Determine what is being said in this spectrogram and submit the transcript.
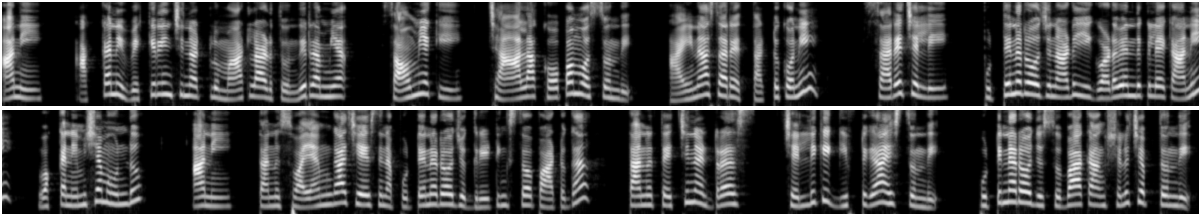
అని అక్కని వెక్కిరించినట్లు మాట్లాడుతుంది రమ్య. సౌమ్యకి చాలా కోపం వస్తుంది. అయినా సరే తట్టుకొని సరే చెల్లి పుట్టినరోజు నాడు ఈ గొడవెందుకులే కాని ఒక్క నిమిషం ఉండు అని తను స్వయంగా చేసిన పుట్టినరోజు గ్రీటింగ్స్తో పాటుగా తను తెచ్చిన డ్రెస్ చెల్లికి గిఫ్ట్గా ఇస్తుంది. పుట్టినరోజు శుభాకాంక్షలు చెప్తుంది.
